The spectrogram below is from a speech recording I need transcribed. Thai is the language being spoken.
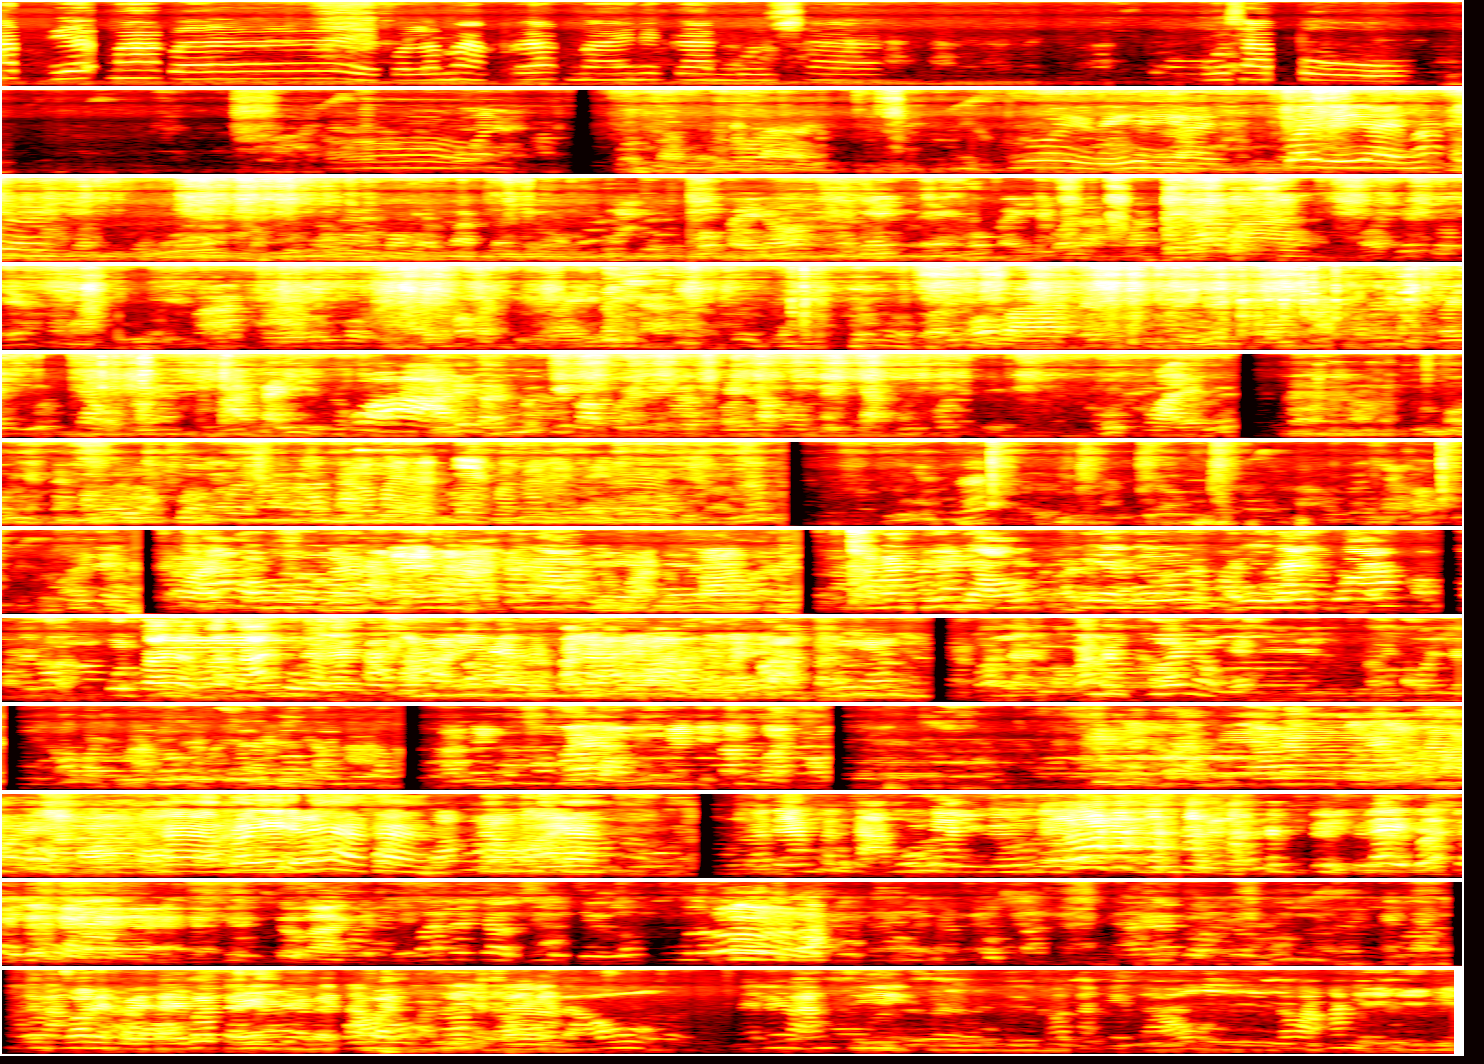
มัดเยอะมากเลย ผลหมากรากไม้ในการบูชา บูชาปู่โอ้กล้วยหวีใหญ่ๆกล้วยหวีใหญ่มากเลยบ่ไป เนาะยายแสงบ่ไปดูว่าล่ะบัดเวลาว่าขอเทศตัวเนี้ยมามาคือบ่ไปเขาบัดสิไปนะเพราะว่าจะถึงเรื่องของพระเขาไม่ได้ไปยุดเจ้านะหาใครอยู่ว่าเรื่องนั้นมันคิดว่าคนจะเกิดเราคงเป็นจากคนคนสิทุกฝ่ายเลยหมออย่างนั้นเขาลงทุนกล้วยน้ำว้าทำไมแบบแยกแบบนั้นเลยสิเออถวายของบุญเลยนะอันนั้นชุดเดียวอันนี้อันนึงอันนี้ใหญ่กว่า คุณไปให้พอใจคุณไปได้ทางคนมานี่ไงเป็นไปได้มันมันเคยหน่อยไม่บอกนี่เนี่ยติดตั้งวัดเขาเรานั่งค่ะปลาอีเลยค่ะค่ะค่ะกระแดงพันสามโมเมนต์ได้เบิดเลยเนี่ย ก็ได้ไปไทยมาไทยอย่างไรก็ไปเออเราในเรื่องล้างซีคือเขาทำให้เราระหว่างมันยังอยู่ดี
